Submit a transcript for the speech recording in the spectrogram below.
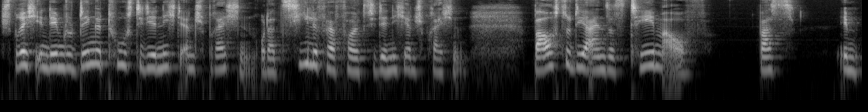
Sprich, indem du Dinge tust, die dir nicht entsprechen oder Ziele verfolgst, die dir nicht entsprechen, baust du dir ein System auf, was im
